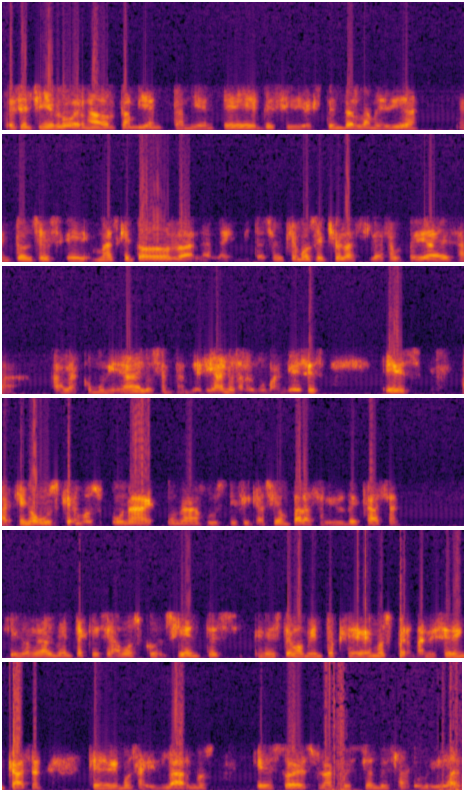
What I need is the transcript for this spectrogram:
Pues el señor gobernador también, también eh, decidió extender la medida. Entonces, eh, más que todo, la, la, la, invitación que hemos hecho las, las autoridades a, a la comunidad, a los santanderianos, a los bumangueses, es a que no busquemos una, una justificación para salir de casa, sino realmente a que seamos conscientes en este momento que debemos permanecer en casa, que debemos aislarnos, que esto es una cuestión de seguridad.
